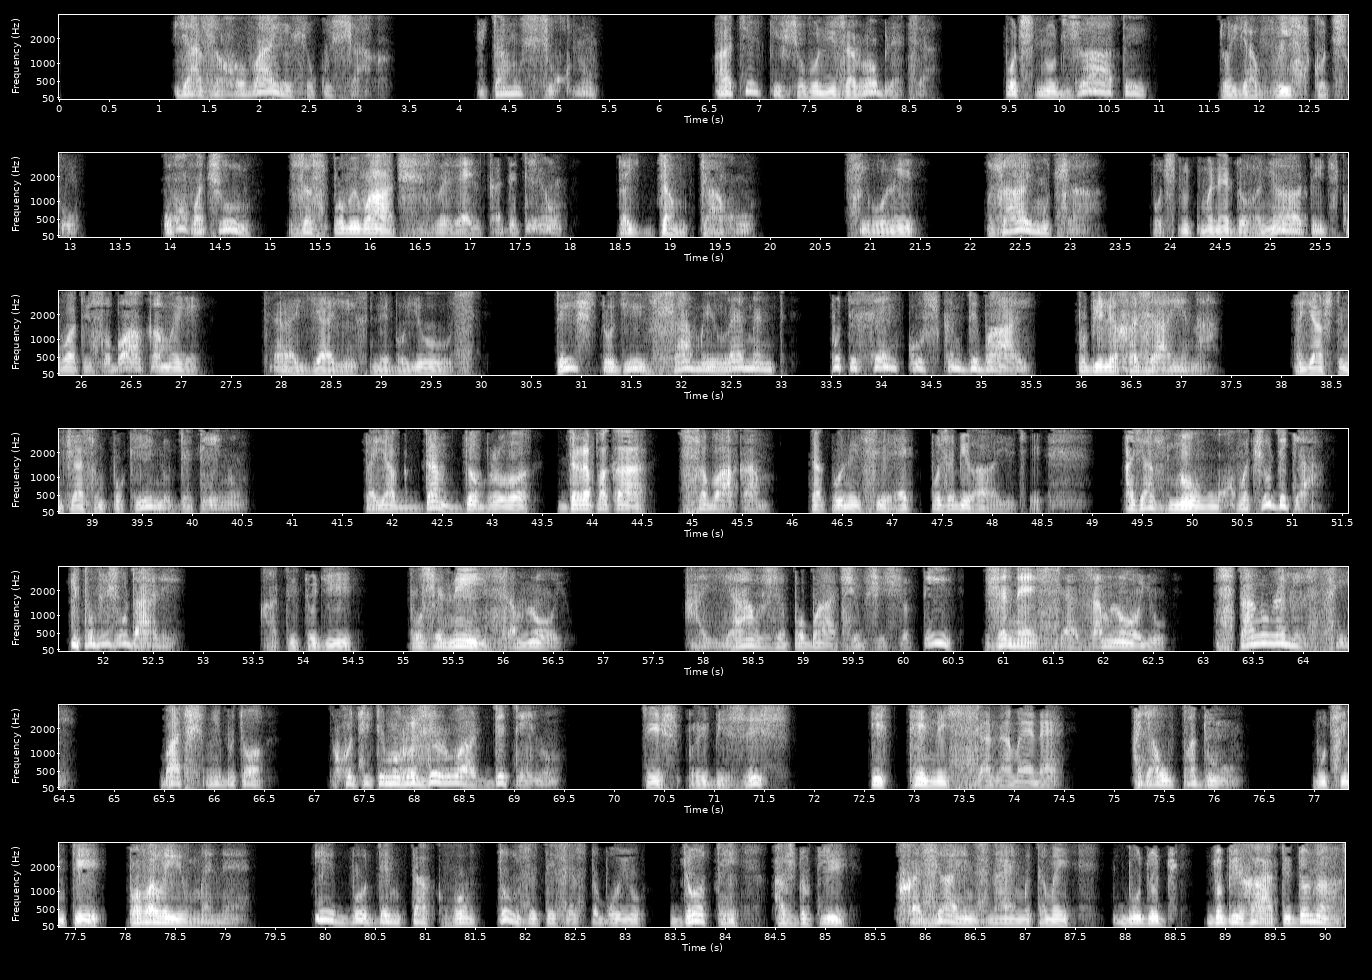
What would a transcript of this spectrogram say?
Я заховаюсь у кущах і там ущухну. А тільки що вони заробляться, почнуть жати, то я вискочу, ухвачу за сповивач злегенька дитину та й дам тягу. Всі вони займуться, почнуть мене доганяти і цькувати собаками, та я їх не боюсь. Ти ж тоді в самий лемент потихеньку шкандибай побіля хазяїна. А я ж тим часом покину дитину. Та як дам доброго драпака собакам, так вони всі геть позабігають. А я знову хвачу дитя і побіжу далі. А ти тоді поженись за мною. А я вже, побачивши, що ти женешся за мною, стану на місці. Бач, нібито хотітиму розірвати дитину. Ти ж прибіжиш і кинешся на мене, а я впаду, буцім ти повалив мене. І будем так вовтузитися з тобою доти, аж доки хазяїн з наймитами будуть добігати до нас.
